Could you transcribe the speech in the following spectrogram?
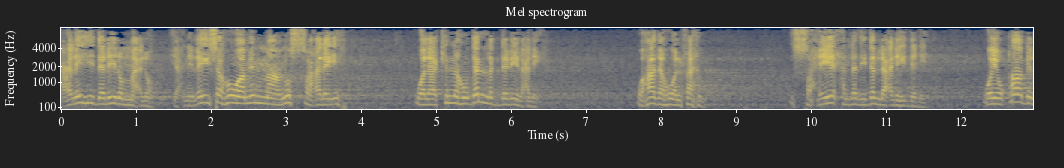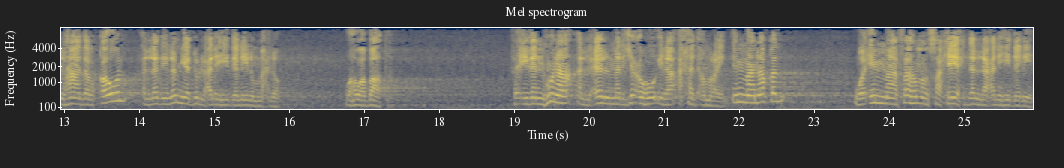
عليه دليل معلوم. يعني ليس هو مما نص عليه ولكنه دل الدليل عليه. وهذا هو الفهم الصحيح الذي دل عليه دليل. ويقابل هذا القول الذي لم يدل عليه دليل معلوم وهو باطل. فإذا هنا العلم مرجعه إلى أحد أمرين إما نقل وإما فهم صحيح دل عليه دليل.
